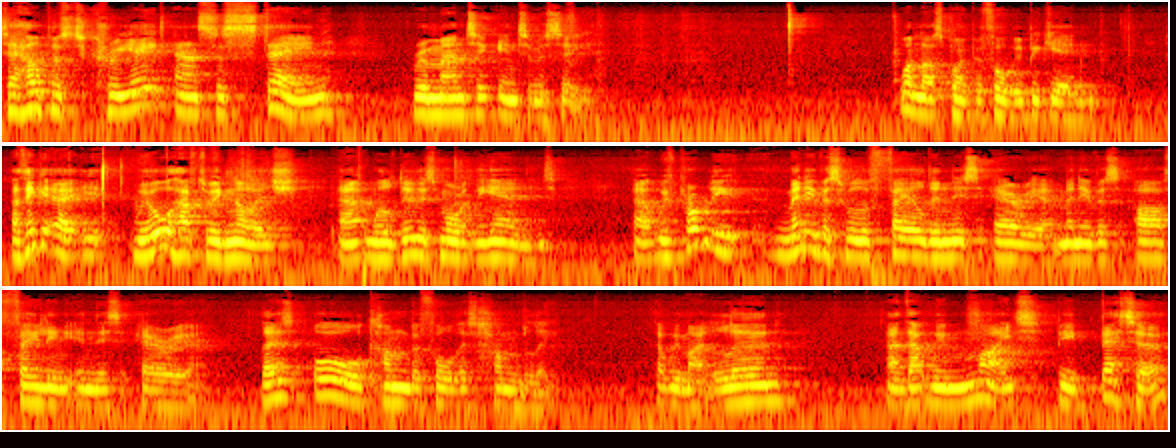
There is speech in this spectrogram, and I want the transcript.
to help us to create and sustain romantic intimacy. One last point before we begin. I think uh, it, we all have to acknowledge uh, and we'll do this more at the end. Uh, we've probably, many of us will have failed in this area. Many of us are failing in this area. Let us all come before this humbly, that we might learn and that we might be better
